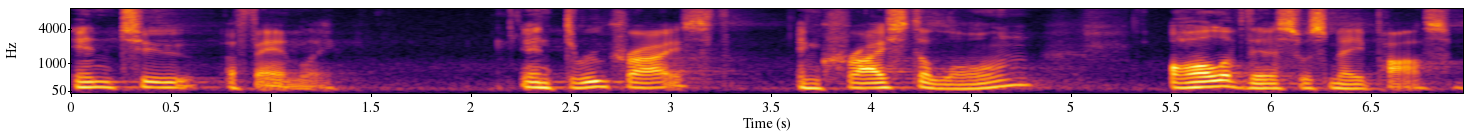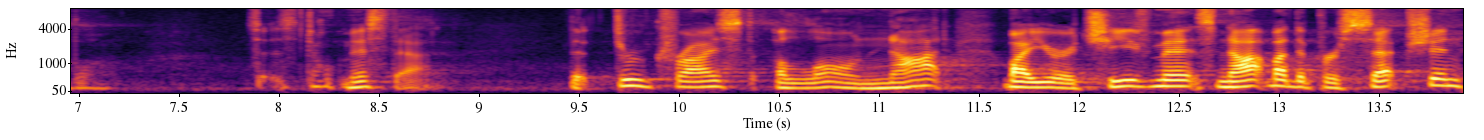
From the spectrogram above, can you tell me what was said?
into a family. And through Christ, in Christ alone, all of this was made possible. So don't miss that. That through Christ alone, not by your achievements, not by the perception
